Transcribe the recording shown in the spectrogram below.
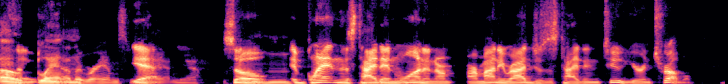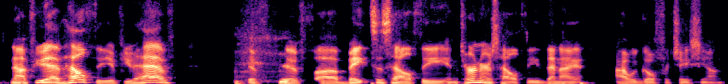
Oh, So, Blanton. the Rams, Yeah. Bland, yeah. So Mhm. if Blanton is tied in one and Ar- Armani Rogers is tied in two, you're in trouble. Now, if you have healthy, if you have, if if uh, Bates is healthy and Turner's healthy, then I I would go for Chase Young.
